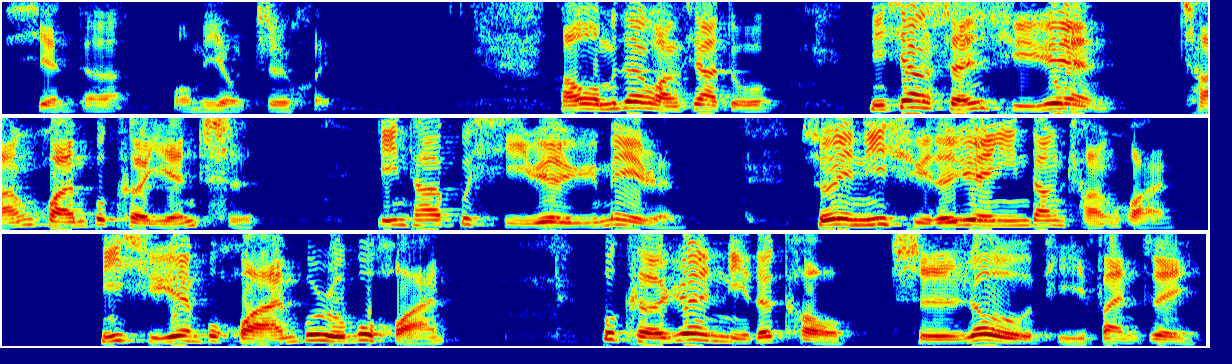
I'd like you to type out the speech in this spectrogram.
显得我们有智慧。好，我们再往下读。你向神许愿，偿还不可延迟，因他不喜悦愚昧人。所以你许的愿应当偿还，你许愿不还，不如不还。不可任你的口使肉体犯罪，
